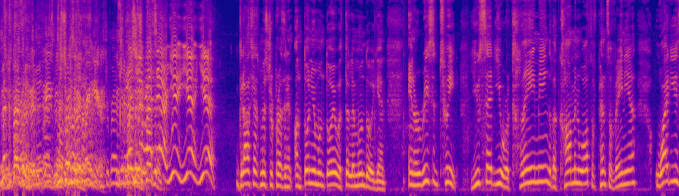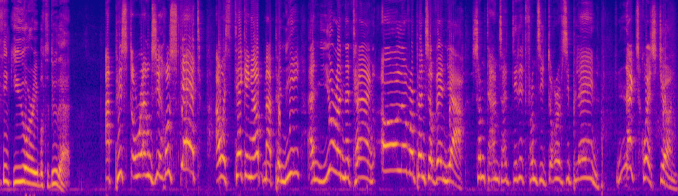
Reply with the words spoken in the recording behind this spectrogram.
Mr. President. Please, Mr. President, right here. Mr. President. you right there! You, you, you! Gracias, Mr. President. Antonio Montoya with Telemundo again. In a recent tweet, you said you were claiming the Commonwealth of Pennsylvania. Why do you think you are able to do that? I pissed around the whole state. I was taking out my penny and urine the tang all over Pennsylvania. Sometimes I did it from the door of the plane. Next question.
